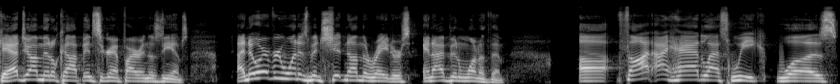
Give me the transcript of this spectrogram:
Okay, at John Middlekauff, Instagram fire in those DMs. I know everyone has been shitting on the Raiders, and I've been one of them. Uh, thought I had last week was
